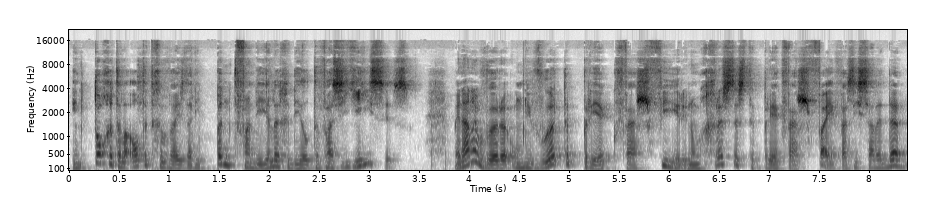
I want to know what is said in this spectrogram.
en tog het hulle altyd gewys dat die punt van die hele gedeelte was Jesus. Met ander woorde om die woord te preek vers 4 en om Christus te preek vers 5 was dieselfde ding.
